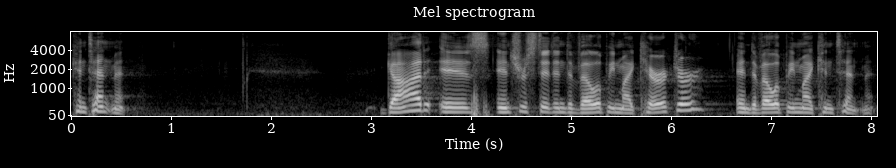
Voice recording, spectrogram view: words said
contentment. God is interested in developing my character and developing my contentment.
